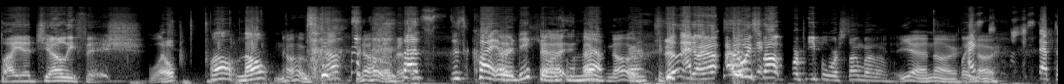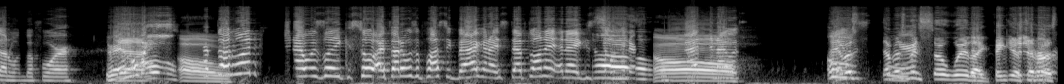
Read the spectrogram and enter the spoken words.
by a jellyfish. What? Nope. Well, no. No. no. That's just quite a ridiculous Uh, one there. no. Really? I, I always thought more people were stung by them. Yeah, no. Wait, no. I stepped on one before. Really? Yeah. Oh, Oh. Stepped on one, and I was like, so I thought it was a plastic bag, and I stepped on it, and I No. sunk in her Oh. and I was. That was that must have been so weird, like thinking you're it stepping on a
